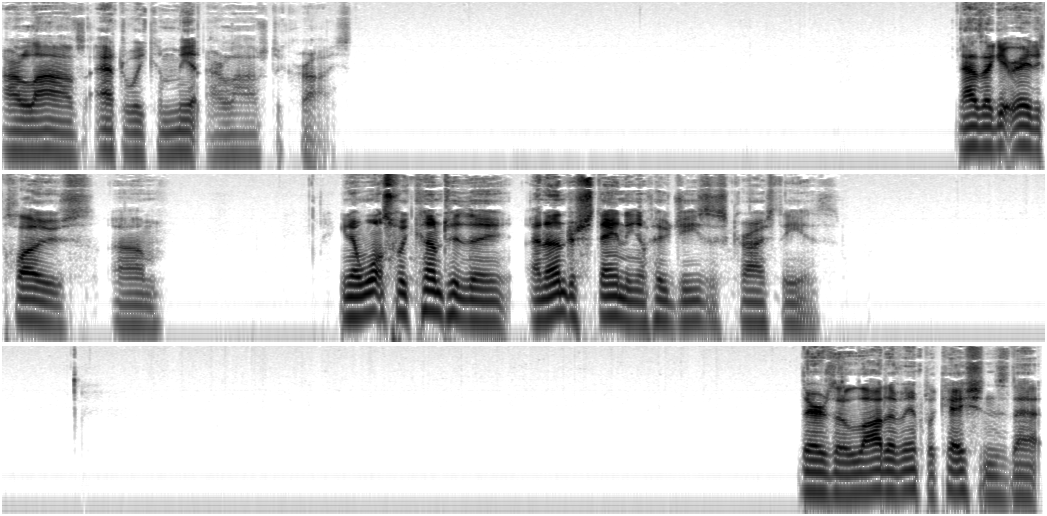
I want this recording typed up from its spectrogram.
our lives after we commit our lives to Christ? As I get ready to close, um, you know, once we come to the an understanding of who Jesus Christ is, there's a lot of implications that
